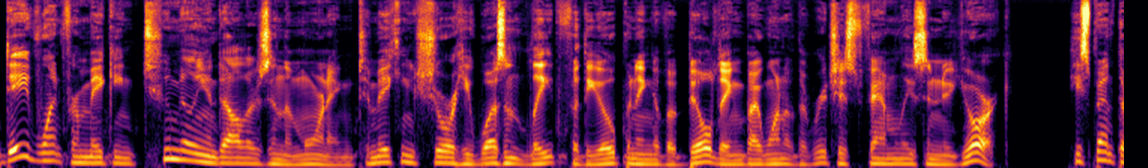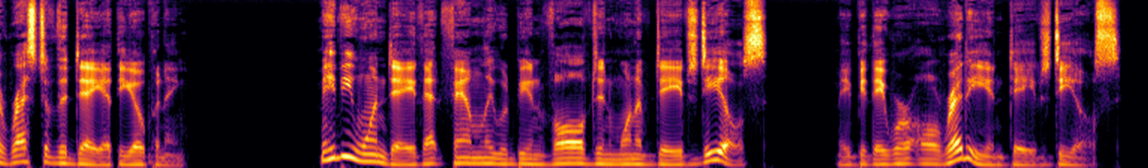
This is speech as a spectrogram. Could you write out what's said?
Dave went from making $2 million in the morning to making sure he wasn't late for the opening of a building by one of the richest families in New York. He spent the rest of the day at the opening. Maybe one day that family would be involved in one of Dave's deals. Maybe they were already in Dave's deals.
